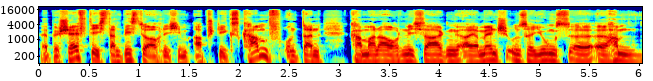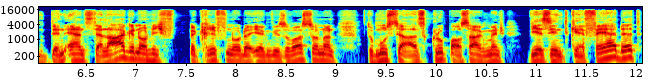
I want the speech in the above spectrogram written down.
äh, beschäftigst, dann bist du auch nicht im Abstiegskampf und dann kann man auch nicht sagen, ah ja Mensch, unsere Jungs äh, äh, haben den Ernst der Lage noch nicht begriffen oder irgendwie sowas, sondern du musst ja als Club auch sagen, Mensch, wir sind gefährdet,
